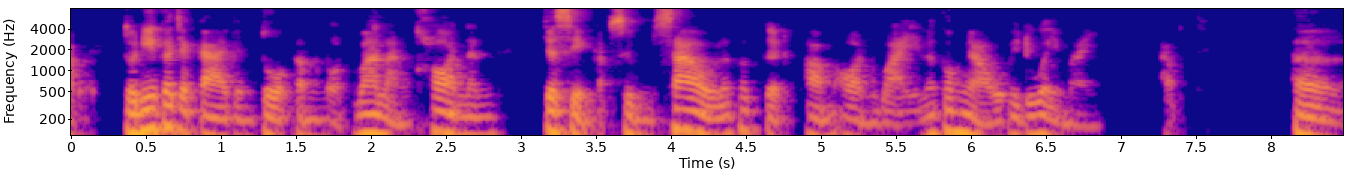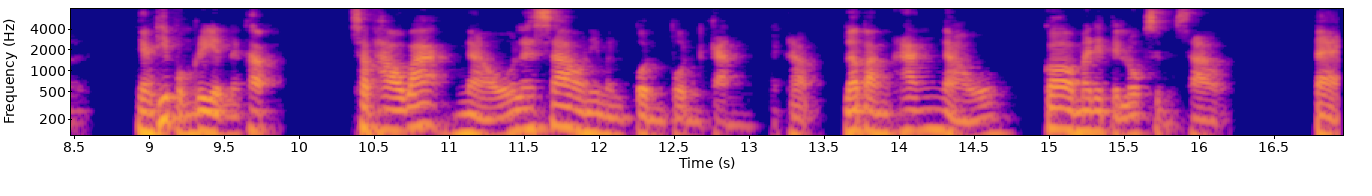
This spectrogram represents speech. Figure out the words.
ครับ ตัวนี้ก็จะกลายเป็นตัวกำหนดว่าหลังคลอดนั้น จะเสี่ยงกับซึมเศร้า แล้วก็เกิดความอ่อนไหวแล้วก็เหงาไปด้วยไหมครับเอ่ออย่างที่ผมเรียนนะครับ สภาวะเหงาและเศร้านี่มันปนปนกันนะครับ แล้วบางครั้งเหงาก็ไม่ได้เป็นโรคซึมเศร้า แต่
